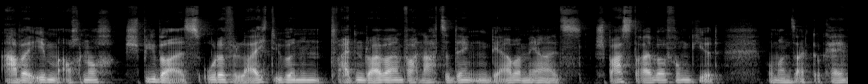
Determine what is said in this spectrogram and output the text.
aber eben auch noch spielbar ist. Oder vielleicht über einen zweiten Driver einfach nachzudenken, der aber mehr als Spaßtreiber fungiert, wo man sagt, okay,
